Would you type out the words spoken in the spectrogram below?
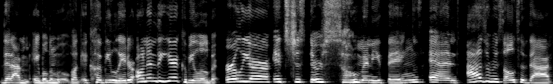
that I'm able to move. Like it could be later on in the year, it could be a little bit earlier. It's just there's so many things. And as a result of that,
